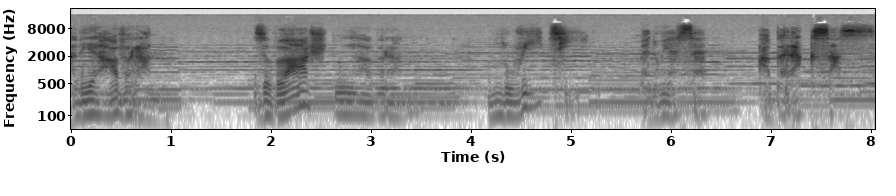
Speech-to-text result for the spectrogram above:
tady je havran. Zvláštní havran, mluvící, jmenuje se Abraxas.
